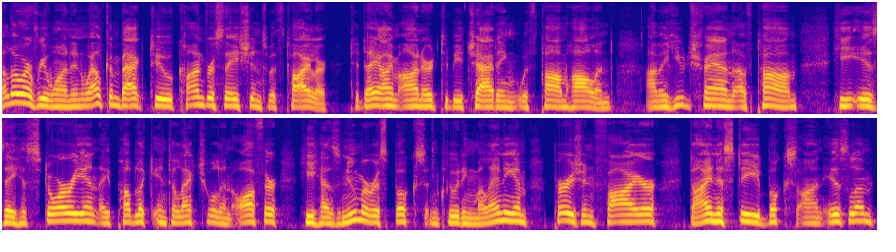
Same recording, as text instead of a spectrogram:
Hello, everyone, and welcome back to Conversations with Tyler. Today I'm honored to be chatting with Tom Holland. I'm a huge fan of Tom. He is a historian, a public intellectual, and author. He has numerous books, including Millennium, Persian Fire, Dynasty, books on Islam.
